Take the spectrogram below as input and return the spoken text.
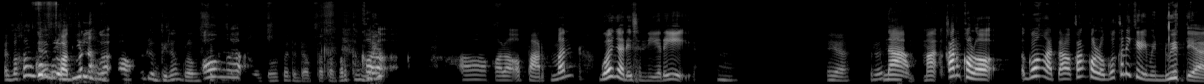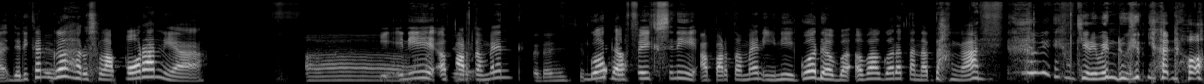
eh bahkan gue Eh, belum apartemen bilang enggak oh. Gue udah bilang belum Oh, enggak. gue udah apartemen. Kalau oh kalau apartemen gue nyari sendiri. Iya terus? Nah kan kalau gue nggak tahu kan kalau gue kan dikirimin duit ya jadi kan Iya. gue harus laporan ya. Ah ini apartemen bedanya di situ. gue udah fix nih apartemen ini. Gue udah ba- apa gue ada tanda tangan. Kirimin duitnya dong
